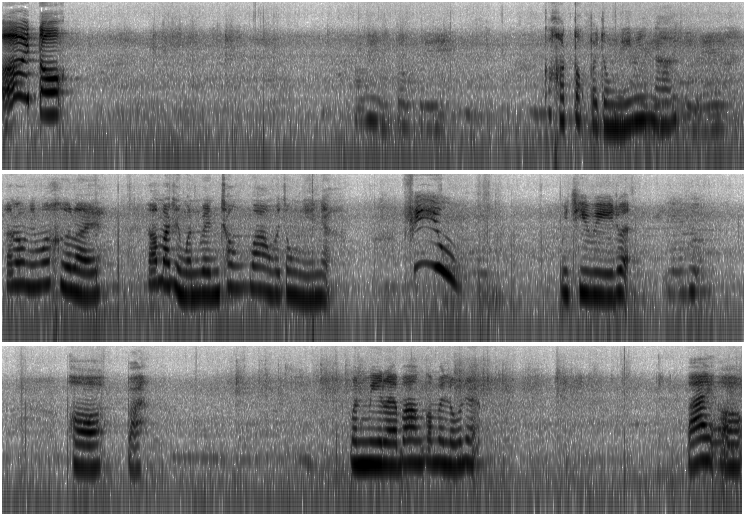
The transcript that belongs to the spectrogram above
เอ้ยตก เขาไม่เห็นตกเลยก็เขาตกไปตรงนี้นี่นะ ขึ้อีกไหมแล้วตรงนี้มันคืออะไร แล้วมาถึงมันเป็นช่องว่างไว้ตรงนี้เนี่ย ฟิวมีทีวีด้วย ลงเถอะพอ ปะมันมีอะไรบ้างก็ไม่รู้เนี่ย ไปออก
